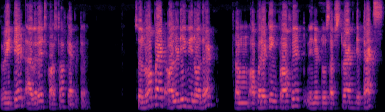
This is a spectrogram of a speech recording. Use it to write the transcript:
weighted average cost of capital. So no, NOPAT already we know that from operating profit we need to subtract the tax.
